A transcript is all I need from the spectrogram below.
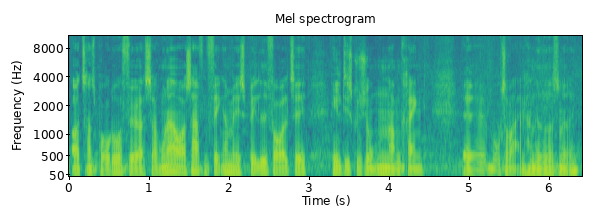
og transportordfører, så hun har jo også haft en finger med i spillet i forhold til hele diskussionen omkring øh, motorvejen hernede og sådan noget. Ikke?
